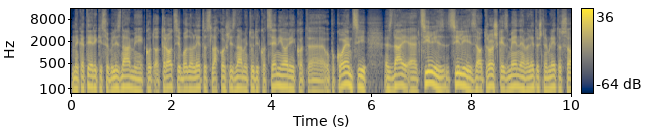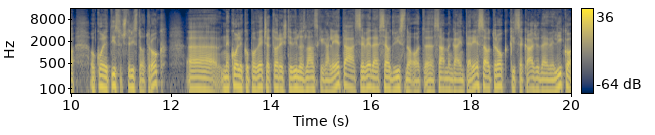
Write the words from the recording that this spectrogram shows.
Nekateri, ki so bili z nami kot otroci, bodo letos lahko šli z nami tudi kot seniori, kot uh, upokojenci. Zdaj, eh, cilji, cilji za otroške izmene v letošnjem letu so okoli 1300 otrok. Nekoliko povečati torej število z lanskega leta, seveda je vse odvisno od samega interesa otrok, ki se kaže, da je veliko,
